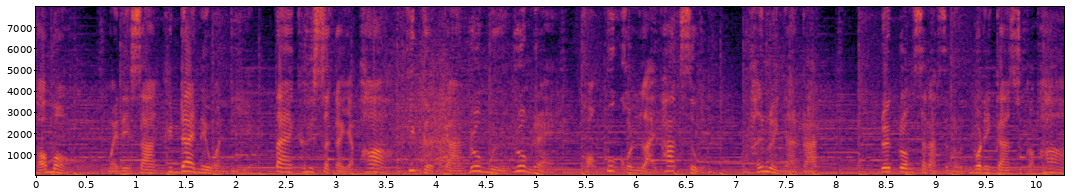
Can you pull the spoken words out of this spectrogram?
สมไม่ได้สร้างขึ้นได้ในวันเดียว แต่คือศักยภาพที่เกิดการร่วมมือร่วมแรงของผู้คนหลายภาคส่วนทั้งหน่วยงานรัฐ โดยกรมสนับสนุนบริการสุขภาพ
